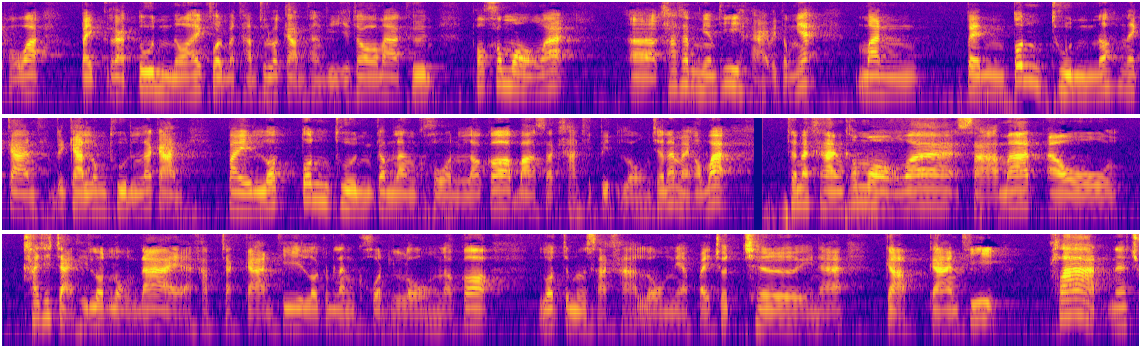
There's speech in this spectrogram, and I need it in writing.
เพราะว่าไปกระตุ้นเนาะให้คนมาทำธุรกรรมทางดิจิทัลมากขึ้น เพราะเขามองว่าค่าธรรมเนียมที่หายไปตรงเนี้ยมันเป็นต้นทุนเนาะในการเป็นการลงทุนและการไปลดต้นทุนกำลังคน แล้วก็บางสาขาที่ปิดลงฉะนั้นหมายความว่า ธนาคารเขามองว่าสามารถเอาค่าใช้จ่ายที่ลดลงได้ครับจากการที่ลดกำลังคนลง แล้วก็ลดจำนวนสาขาลงเนี่ยไปชดเชยนะกับการที่พลาดนะช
